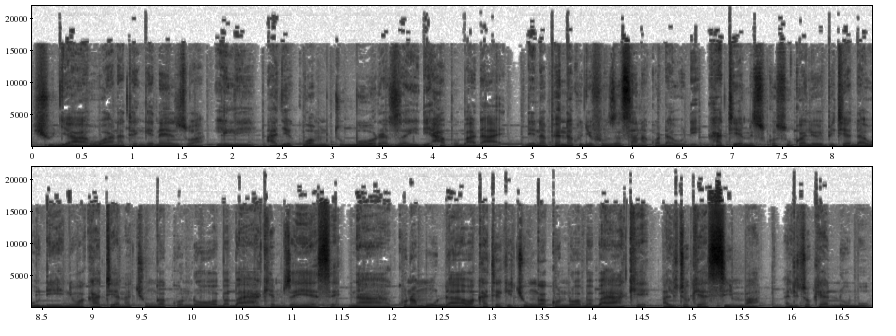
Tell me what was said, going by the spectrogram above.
shujaa huwa anatengenezwa ili aje kuwa mtu bora zaidi hapo baadaye. Ninapenda kujifunza sana kwa Daudi. Kati ya misukosuko aliyoipitia Daudi ni wakati anachunga kondoo wa baba yake mzee Yese, na kuna muda wakati akichunga kondoo wa baba yake alitokea simba, alitokea dubu.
